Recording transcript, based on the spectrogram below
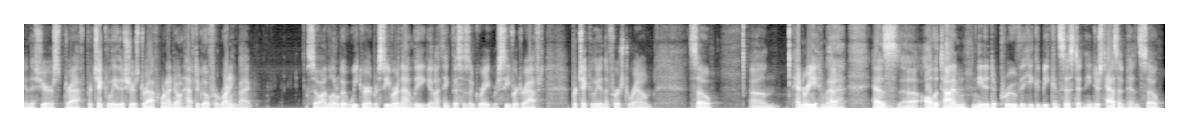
in this year's draft, particularly this year's draft when I don't have to go for running back. So I'm a little bit weaker at receiver in that league, and I think this is a great receiver draft, particularly in the first round. So um, Henry has uh, all the time needed to prove that he could be consistent, and he just hasn't been. So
